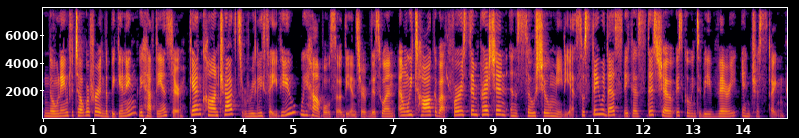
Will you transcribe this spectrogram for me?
no name photographer in the beginning, we have the answer. Can contracts really save you? We have also the answer of this one. And we talk about first impression and social media. So stay with us because this show is going to be very interesting.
